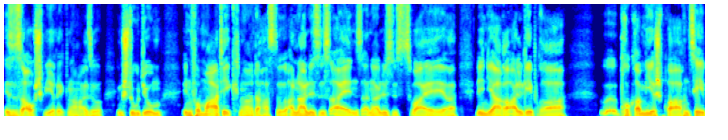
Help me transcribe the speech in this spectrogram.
ist es auch schwierig. Ne? Also im Studium Informatik, ne? da hast du Analysis 1, Analysis 2, ja, lineare Algebra, äh, Programmiersprachen, C++,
